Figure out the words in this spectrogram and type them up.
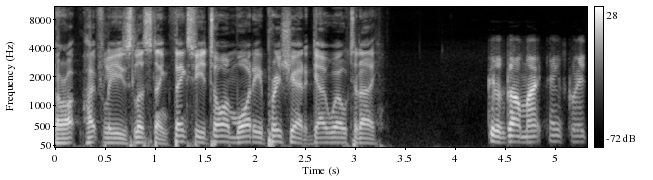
All right. Hopefully he's listening. Thanks for your time, Whitey. Appreciate it. Go well today. Good as gone, mate. Thanks, Greg.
